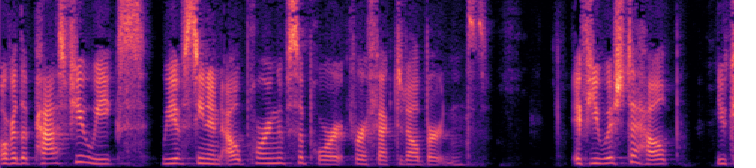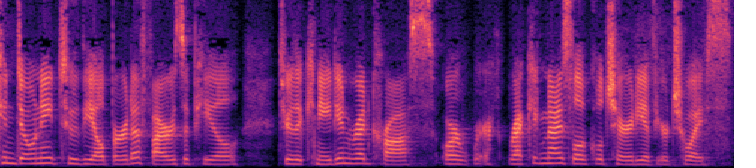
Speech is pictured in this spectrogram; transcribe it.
Over the past few weeks, we have seen an outpouring of support for affected Albertans. If you wish to help, you can donate to the Alberta Fires Appeal through the Canadian Red Cross or recognize local charity of your choice.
